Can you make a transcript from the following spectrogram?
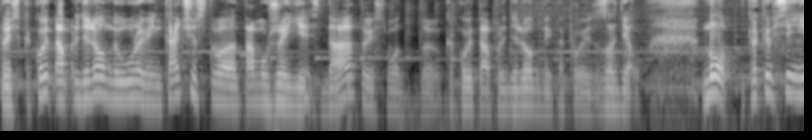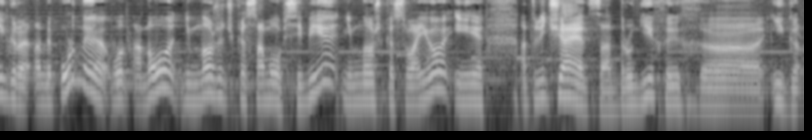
то есть какой-то определенный уровень качества там уже есть, да, то есть вот э, какой-то определенный такой задел. Но, как и все игры Анапурны, вот оно немножечко само в себе, немножко свое и отличается от других их э, игр.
